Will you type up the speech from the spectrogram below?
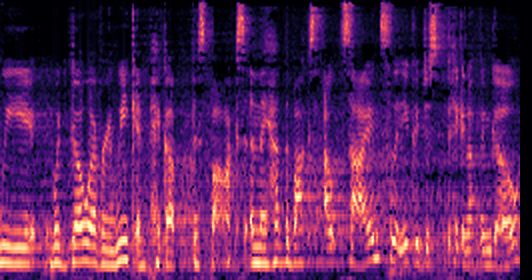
we would go every week and pick up this box. And they had the box outside so that you could just pick it up and go.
